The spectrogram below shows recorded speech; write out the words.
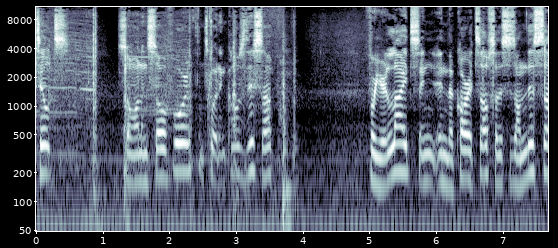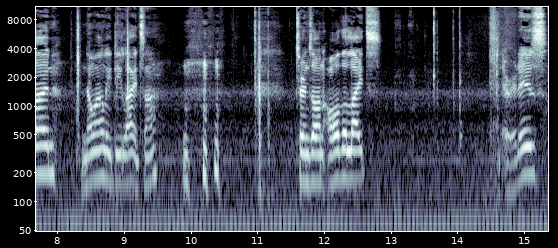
tilts so on and so forth. Let's go ahead and close this up for your lights in, in the car itself. So this is on this side. No led lights huh? Turns on all the lights. There it is.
